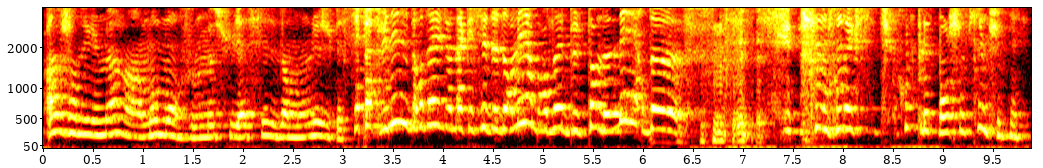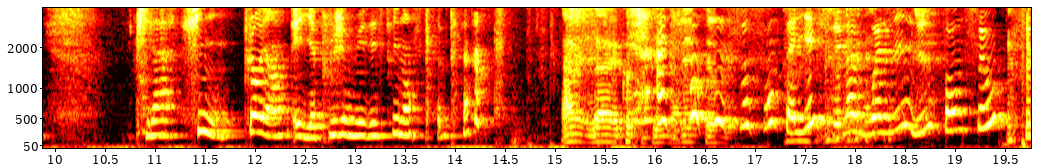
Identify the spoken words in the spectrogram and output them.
Ah, j'en ai eu marre à un moment, je me suis assise dans mon lit, j'ai fait C'est pas fini ce bordel, il y en a qui essaient de dormir, bordel, putain de merde Mon ex était complètement choqué, Mais. Puis là, fini, plus rien, et il n'y a plus jamais eu d'esprit dans cet appart. Ah, ouais, là, quand tu t'es Ah, se sont taillés chez la voisine juste en dessous.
